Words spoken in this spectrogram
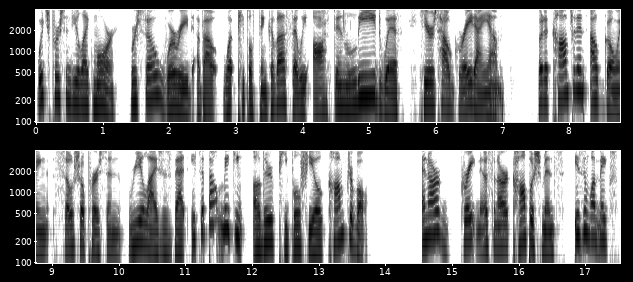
Which person do you like more? We're so worried about what people think of us that we often lead with, here's how great I am. But a confident, outgoing, social person realizes that it's about making other people feel comfortable. And our greatness and our accomplishments isn't what makes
